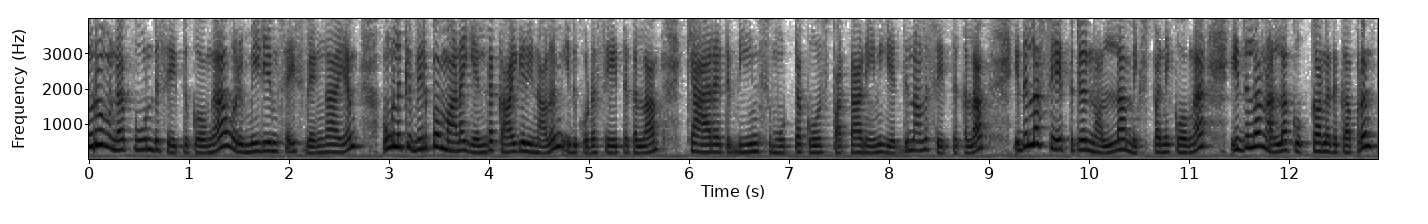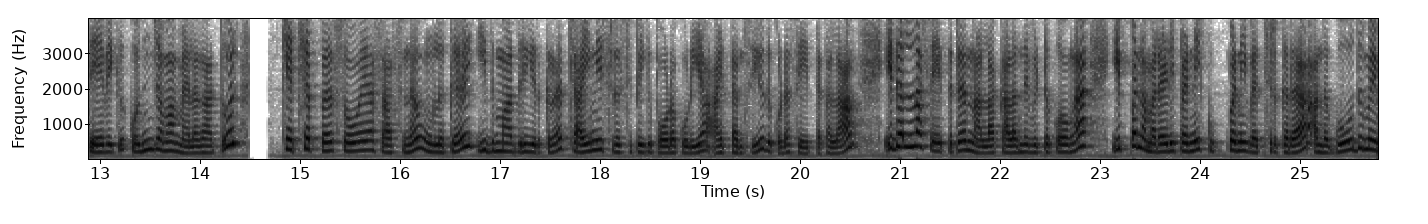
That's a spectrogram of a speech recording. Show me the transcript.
துருவுன பூண்டு சேர்த்துக்கோங்க. ஒரு மீடியம் சைஸ் வெங்காயம். உங்களுக்கு விருப்பமான எந்த காய்கறினாலும் இது கூட சேர்த்துக்கலாம். கேரட் பீன்ஸ் முட்டைக்கோஸ் பட்டாணின்னு எதுனாலும் சேர்த்துக்கலாம். இதெல்லாம் சேர்த்துட்டு நல்லா மிக்ஸ் பண்ணிக்கோங்க. இதெல்லாம் நல்லா குக் ஆனதுக்கப்புறம் தேவைக்கு கொஞ்சமாக மிளகாத்தூள் கெச்சப்பு சோயா சாஸ்னு உங்களுக்கு இது மாதிரி இருக்கிற சைனீஸ் ரெசிபிக்கு போடக்கூடிய ஐட்டம்ஸையும் இது கூட சேர்த்துக்கலாம். இதெல்லாம் சேர்த்துட்டு நல்லா கலந்து விட்டுக்கோங்க. இப்போ நம்ம ரெடி பண்ணி குக் பண்ணி வச்சுருக்கிற அந்த கோதுமை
